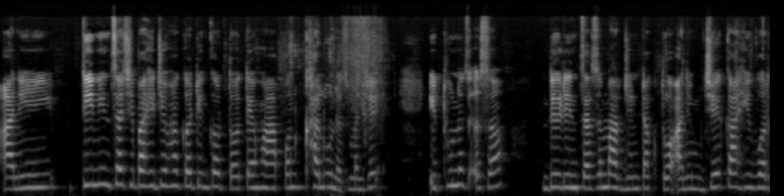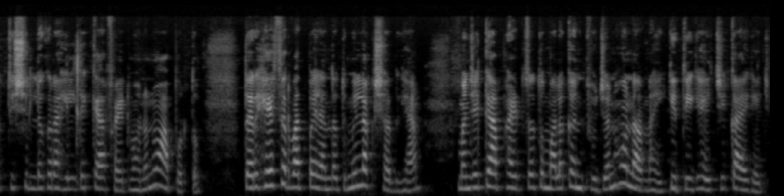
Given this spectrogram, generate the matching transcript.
आणि तीन इंचाची बाही जेव्हा कटिंग करतो तेव्हा आपण खालूनच म्हणजे इथूनच असं दीड इंचाचं मार्जिन टाकतो आणि जे काही वरती शिल्लक राहील ते कॅफाईट म्हणून वापरतो. तर हे सर्वात पहिल्यांदा तुम्ही लक्षात घ्या. म्हणजे कॅफाईटचं तुम्हाला कन्फ्युजन होणार नाही किती घ्यायची काय घ्यायची.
